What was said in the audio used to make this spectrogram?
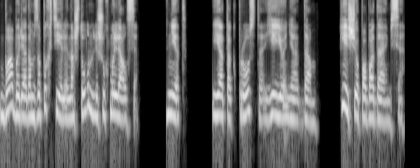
Бабы рядом запыхтели, на что он лишь ухмылялся. «Нет, я так просто ее не отдам. Еще пободаемся».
